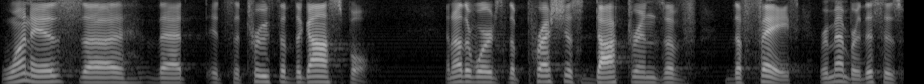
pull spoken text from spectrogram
One is uh, that it's the truth of the gospel. In other words, the precious doctrines of the faith. Remember, this is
